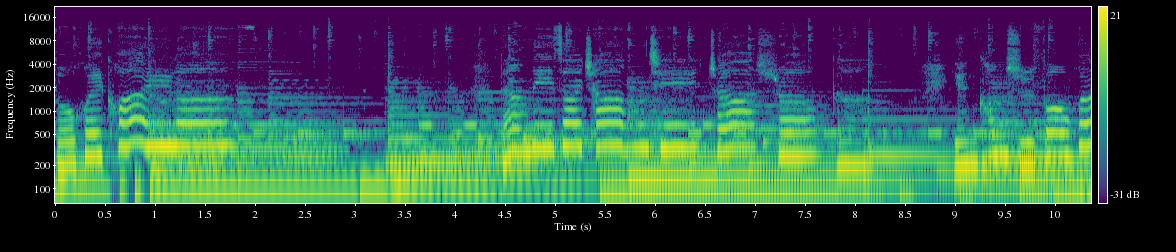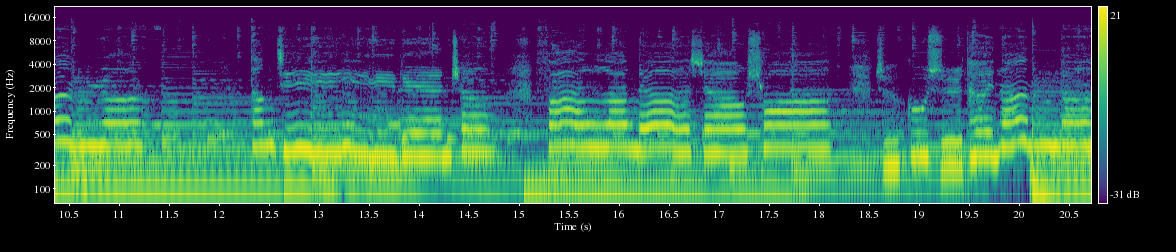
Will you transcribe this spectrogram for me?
否会快乐？当你在唱起这首歌，眼眶是否温热？当记忆变成泛滥的小说，这故事太难得。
